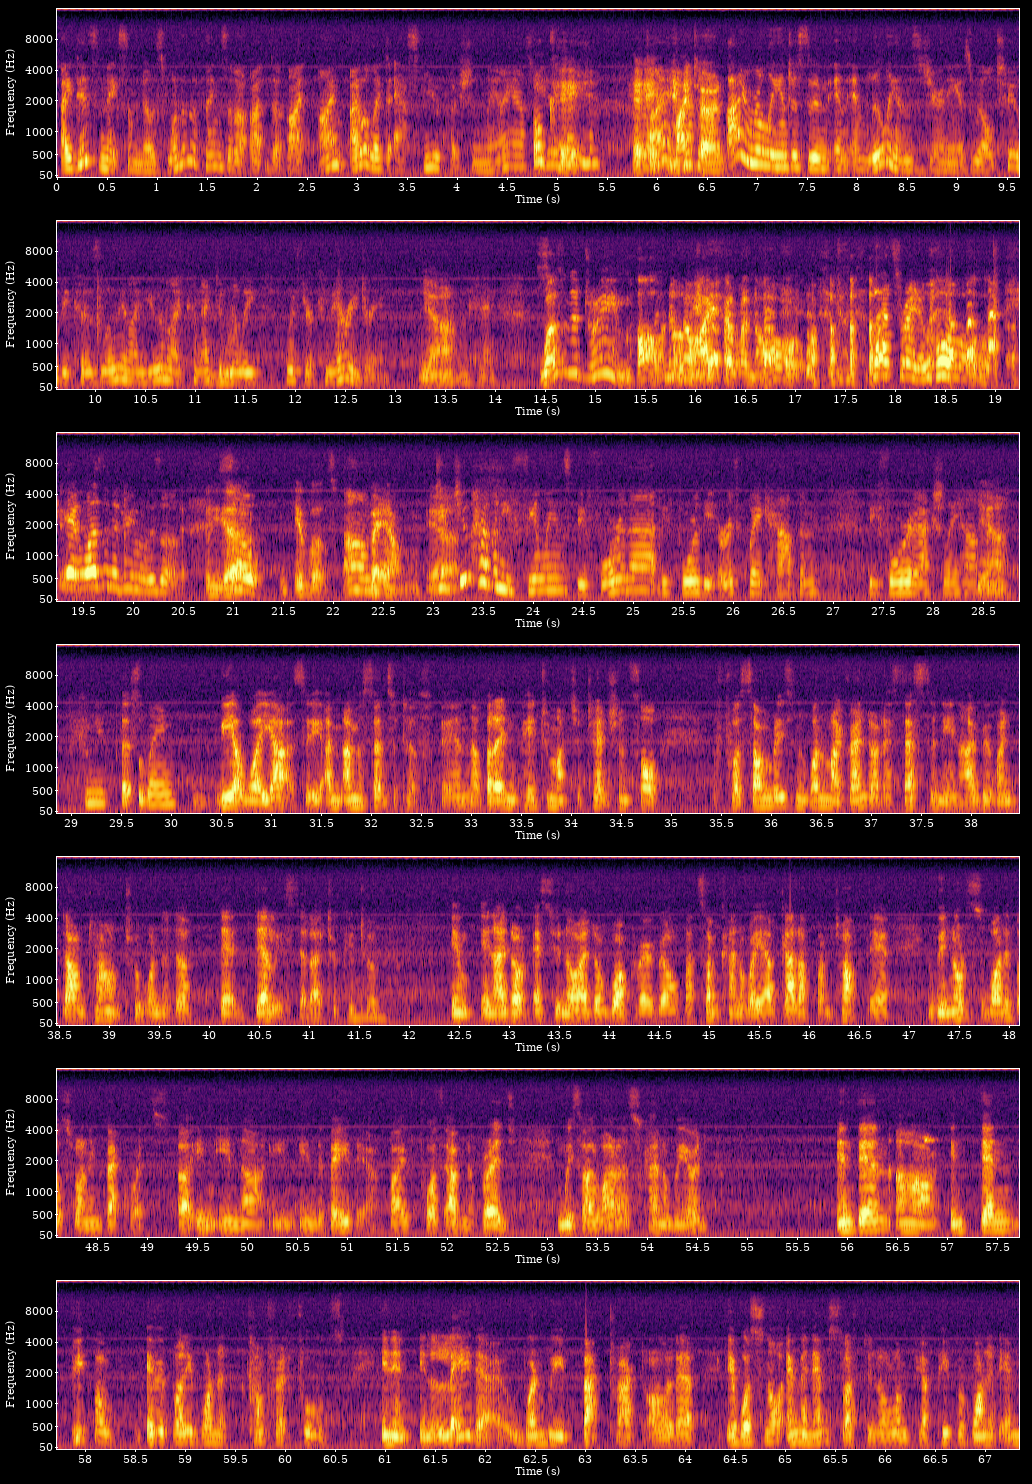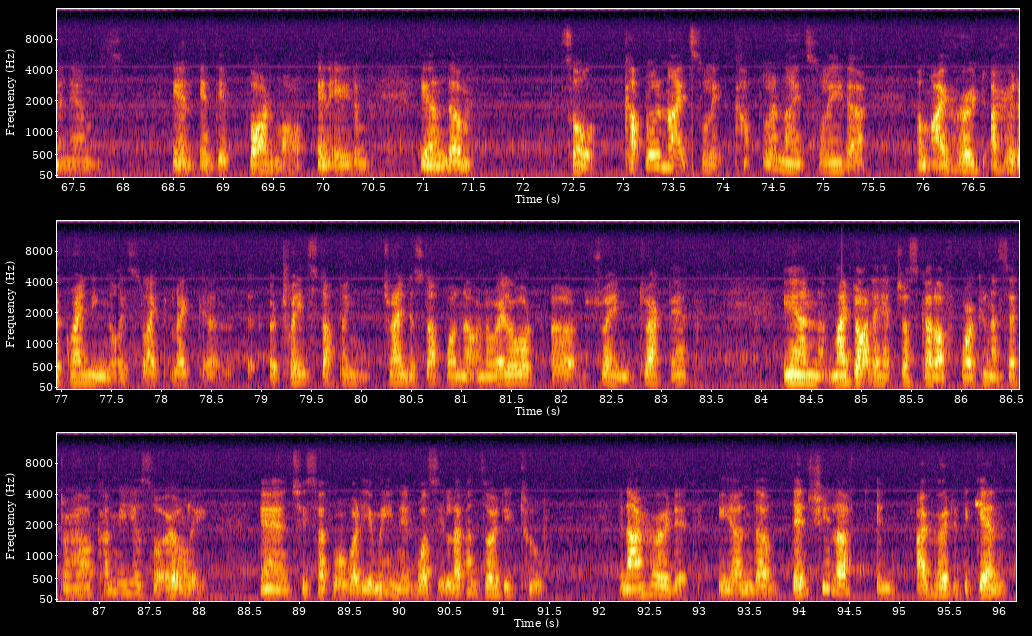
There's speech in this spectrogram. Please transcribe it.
I did make some notes. One of the things that I, I that I I'm, I would like to ask you a question. May I ask you a Okay. question? Hey, I- my turn. I'm really interested in, in, in Lilian's journey as well too, because Lilian, I, you and I connected Mhm. really with your canary dream. Yeah. Okay. Wasn't a dream. Oh, No. no, I fell in a hole. That's right. It, was, Oh, it wasn't a dream. It was a. yeah, So, it was. um, Bam. Yeah. did you have any feelings before that? Before the earthquake happened? Before it actually happened? Yeah. Can you Uh, explain? Yeah, well, yeah. See, I'm, I'm a sensitive, and uh, but I didn't pay too much attention. So, for some reason, one of my granddaughters, Destiny, and I, we went downtown to one of the de- delis that I took you to. And, and I don't, as you know, I don't walk very well, but some kind of way I got up on top there, and we noticed the water was running backwards uh, in in, uh, in in the bay there by Fourth Avenue Bridge, and we thought, well, that's kind of weird. And then, uh, and then people, everybody wanted comfort foods. And in, in later, when we backtracked all of that, there was no M&Ms left in Olympia. People wanted M&Ms, and and they bought them all and ate them. And um, so, couple of nights couple of nights later, um, I heard I heard a grinding noise, like like a, a train stopping, trying to stop on a, on a railroad uh, train track there. And my daughter had just got off work, and I said to her, "How come you're here so early?" And she said, "Well, what do you mean? It was 11:32." And I heard it, and um, then she left, and I heard it again.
